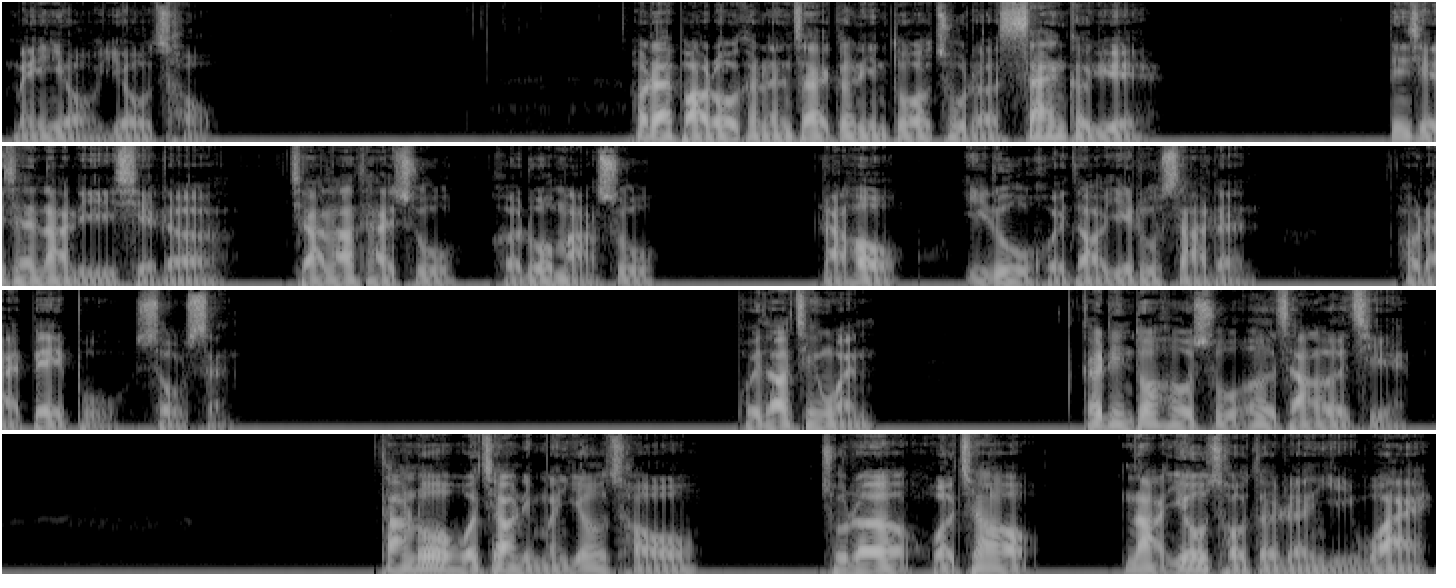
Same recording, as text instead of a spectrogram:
没有忧愁。后来保罗可能在哥林多住了三个月，并且在那里写了加拉太书和罗马书，然后一路回到耶路撒冷，后来被捕受审。回到经文，《哥林多后书》二章二节：倘若我叫你们忧愁，除了我叫那忧愁的人以外，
